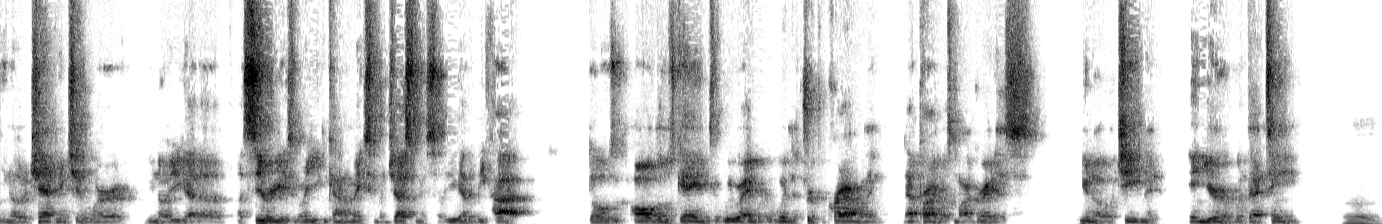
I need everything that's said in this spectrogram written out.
you know, the championship where, you know, you got a, a series where you can kind of make some adjustments. So you got to be hot those all those games. And we were able to win the triple crown. And that probably was my greatest, you know, achievement in Europe with that team. Mm.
